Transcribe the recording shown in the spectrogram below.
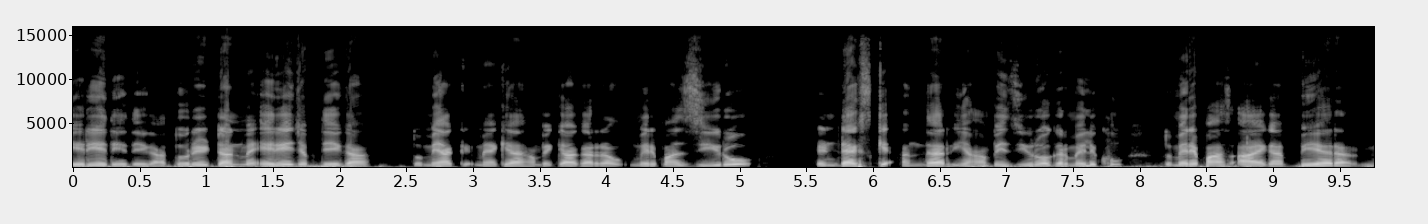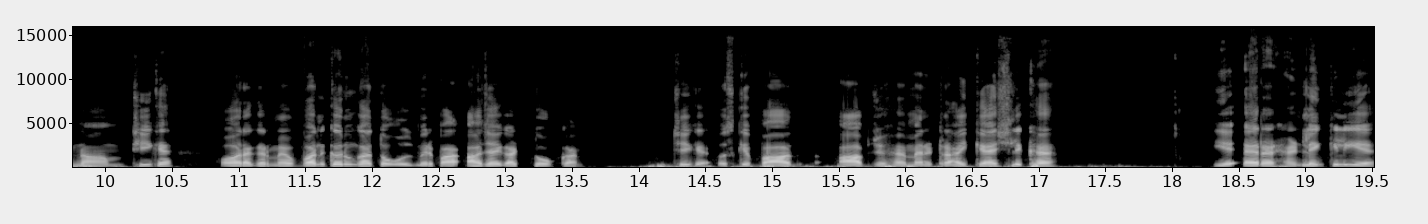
एरिया दे देगा। तो रिटर्न में एरिया जब देगा तो मैं मैं क्या, यहाँ पे क्या कर रहा हूँ? मेरे पास ज़ीरो इंडेक्स के अंदर, यहाँ पे ज़ीरो अगर मैं लिखूँ तो मेरे पास आएगा बेयरर नाम, ठीक है? और अगर मैं वन करूँगा तो मेरे पास आ जाएगा टोकन ठीक है? उसके बाद आप जो है, मैंने ट्राई कैश लिखा है। ये एरर हैंडलिंग के लिए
